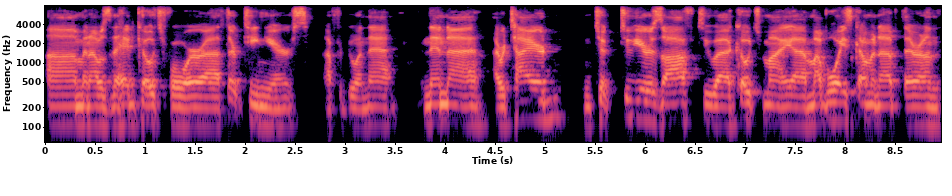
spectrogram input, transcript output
Um, and I was the head coach for uh, 13 years after doing that. And then uh, I retired and took two years off to uh, coach my uh, my boys coming up. They're on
